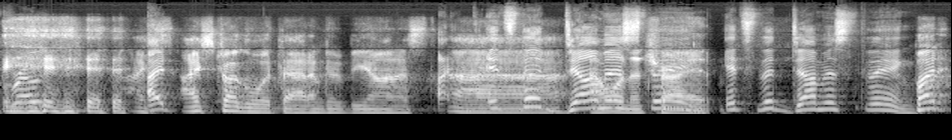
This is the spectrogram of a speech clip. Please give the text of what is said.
Gross. I, I struggle with that. I'm going to be honest. it's the Uh, dumbest wanna thing. try it. It's the dumbest thing. but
